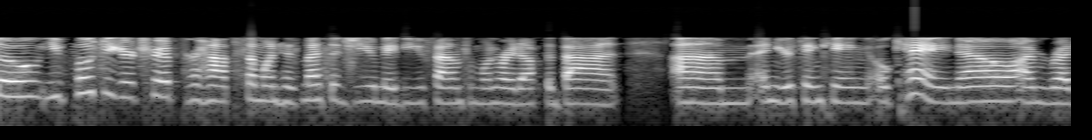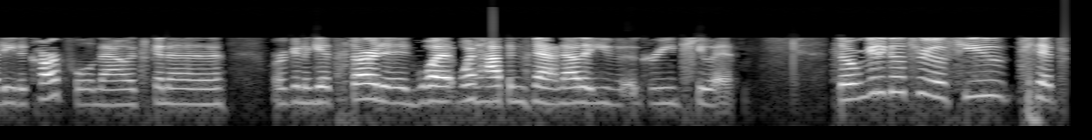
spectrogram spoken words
So you've posted your trip, perhaps someone has messaged you, maybe you found someone right off the bat, um, and you're thinking, okay, now I'm ready to carpool, now it's gonna, we're gonna get started. What, what happens now, now that you've agreed to it? So I'm going to go through a few tips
